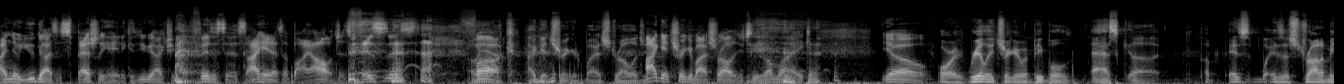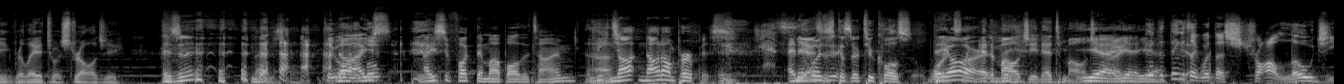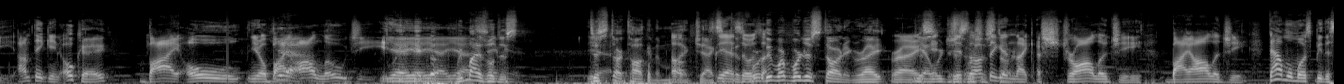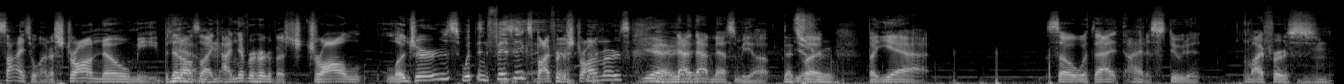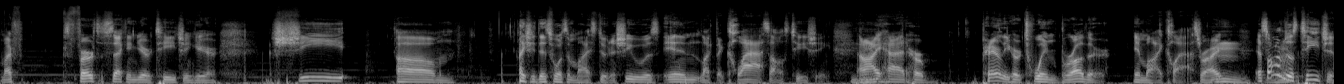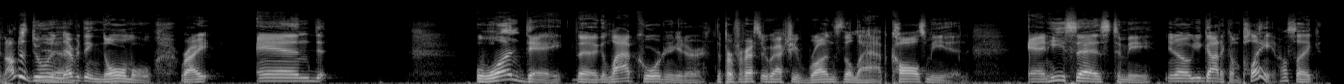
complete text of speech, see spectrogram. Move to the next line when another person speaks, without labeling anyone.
I know you guys especially hate it because you actually are physicists. I hate it as a biologist. Physicist,
Oh, yeah.
fuck.
I get triggered by astrology.
I get triggered by astrology too. I'm like, yo,
or really triggered when people ask, uh, "Is is astronomy related to astrology?"
Isn't it? No, I'm just no I used I used to fuck them up all the time. Not not on purpose. Yes. And
yeah,
it was
just because they're too close words.
They
like
are.
etymology and etymology.
yeah,
right?
yeah, yeah.
The thing is, like with astrology, I'm thinking, okay, bio, you know, biology.
yeah, yeah, yeah, yeah.
we might as well just
here.
just
Yeah.
start talking to Mike
Oh,
Jackson.
yeah,
'cause
so
we're,
like-
we're, we're just starting, right?
Right.
Yeah,
Yeah,
we're just-
so
let's
I'm
just
thinking
start.
like astrology, biology. That one must be the science one, astronomy. But then I was like, I never heard of astrologers within physics, but I've heard astronomers.
Yeah,
that
yeah,
that messed me up.
That's
but,
true.
But yeah. So with that, I had a student. My 1st my f- first or second year of teaching here. She, um, actually this wasn't my student. She was in like the class I was teaching, and mm-hmm. I had her apparently her twin brother in my class, right? Mm. And so I'm mm-hmm. just teaching. I'm just doing
Yeah.
everything normal, right? And one day, the lab coordinator, the professor who actually runs the lab, calls me in, and he says to me, "You know, you got to complain." I was like,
